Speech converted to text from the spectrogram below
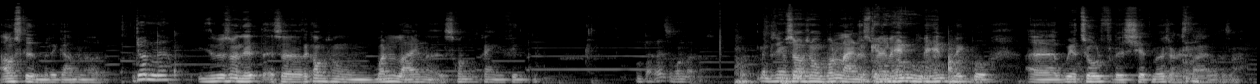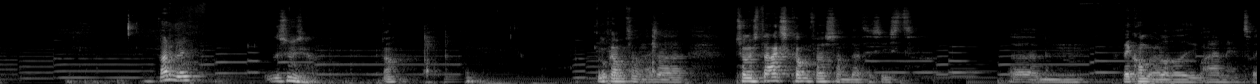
Afskeden med det gamle hold. Det var den der. Det blev sådan lidt, altså, der kom sådan nogle one-liners rundt omkring i filmen. Men der er altså rundt Men Så tænker sådan nogle one-liners med, med, det hen, med henblik på, uh, we are told for this shit, Murdoch style, altså. var det det? Det synes jeg. Nå. De kom sådan, altså... Tony Starks kom først som der til sidst. Uh, men det kom jo allerede i Iron Man 3,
